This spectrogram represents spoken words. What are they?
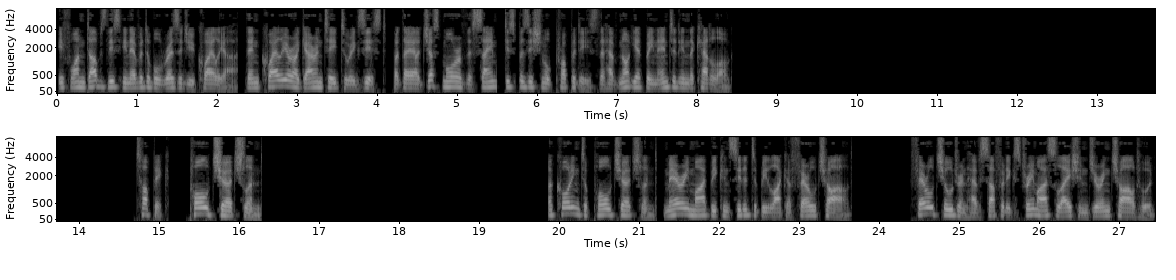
If one dubs this inevitable residue qualia, then qualia are guaranteed to exist, but they are just more of the same, dispositional properties that have not yet been entered in the catalogue. Paul Churchland According to Paul Churchland, Mary might be considered to be like a feral child. Feral children have suffered extreme isolation during childhood.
